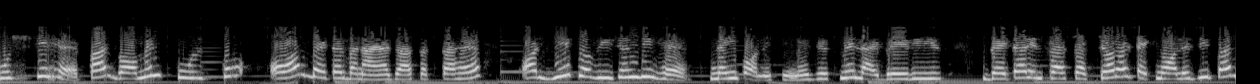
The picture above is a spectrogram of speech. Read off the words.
मुश्किल है, पर गवर्नमेंट स्कूल को और बेटर बनाया जा सकता है और ये प्रोविज़न भी है नई पॉलिसी में, जिसमें लाइब्रेरीज बेटर इंफ्रास्ट्रक्चर और टेक्नोलॉजी पर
